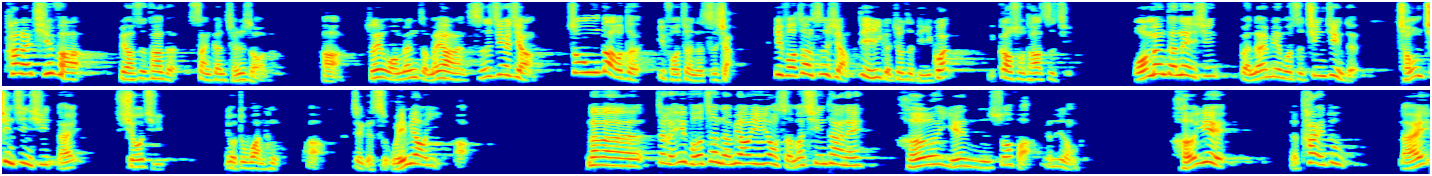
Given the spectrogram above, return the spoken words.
他来起法。表示他的善根成熟了啊，所以我们怎么样呢？直接讲中道的一佛正的思想。一佛正思想，第一个就是理观，你告诉他自己，我们的内心本来面目是清净的，从清净心来修起六度万恨啊，这个是微妙义啊。那么这个一佛正的妙义用什么心态呢？和言说法，用这种和悦的态度来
